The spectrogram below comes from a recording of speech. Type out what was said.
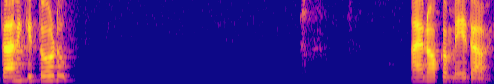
దానికి తోడు ఆయన ఒక మేధావి.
